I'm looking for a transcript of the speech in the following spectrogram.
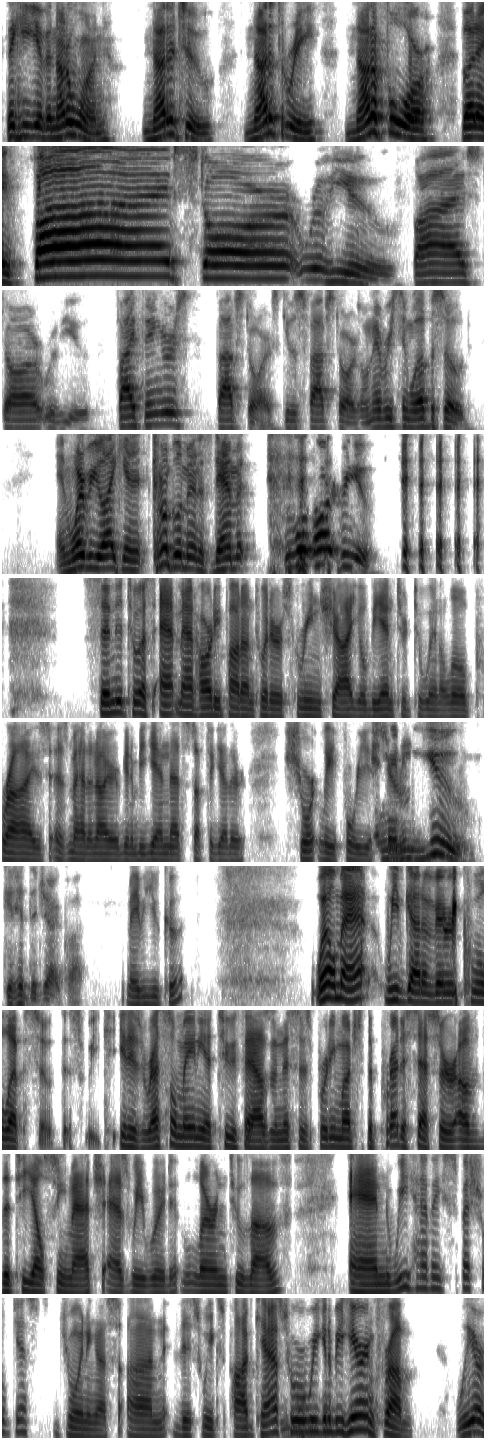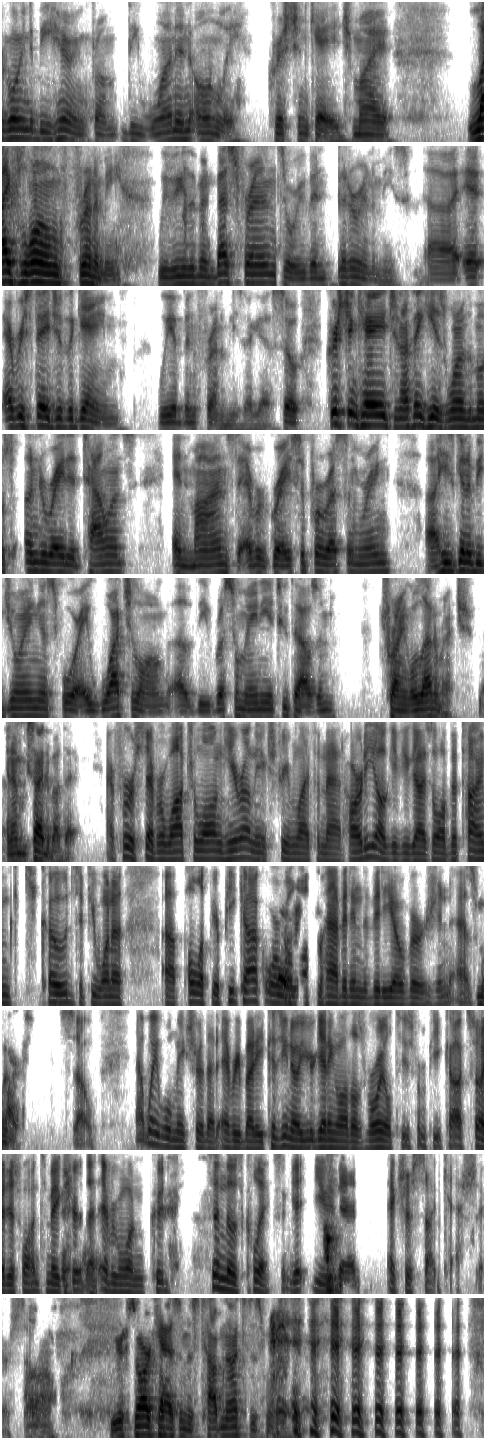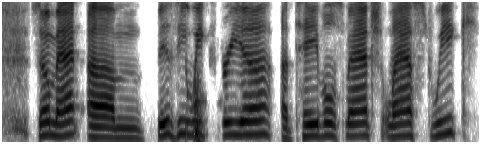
They can give another one, not a two, not a three, not a four, but a five star review. Five star review. Five fingers, five stars. Give us five stars on every single episode. And whatever you like in it, compliment us, damn it. We work hard for you. Send it to us at Matt Hardy Pod on Twitter. Screenshot. You'll be entered to win a little prize as Matt and I are going to be getting that stuff together shortly for you And soon. maybe you could hit the jackpot. Maybe you could. Well, Matt, we've got a very cool episode this week. It is WrestleMania 2000. This is pretty much the predecessor of the TLC match, as we would learn to love. And we have a special guest joining us on this week's podcast. Who are we going to be hearing from? we are going to be hearing from the one and only Christian Cage, my lifelong frenemy. We've either been best friends or we've been bitter enemies. Uh, at every stage of the game, we have been frenemies, I guess. So, Christian Cage, and I think he is one of the most underrated talents and minds to ever grace a pro wrestling ring. Uh, he's going to be joining us for a watch along of the WrestleMania 2000 Triangle Ladder match. And I'm excited about that. Our first ever watch along here on the Extreme Life of Matt Hardy. I'll give you guys all the time codes if you want to uh, pull up your Peacock, or we'll also have it in the video version as well. So that way we'll make sure that everybody, because you know you're getting all those royalties from Peacock. So I just wanted to make sure that everyone could send those clicks and get you that extra side cash there. So. Oh, your sarcasm is top notch this morning. so Matt, um, busy week for you. A tables match last week.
